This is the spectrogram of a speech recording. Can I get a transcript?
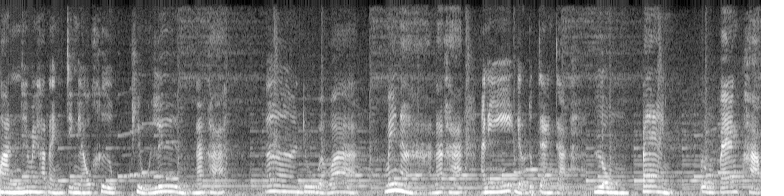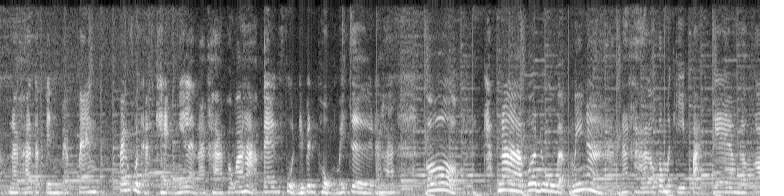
มันใช่ไหมคะแต่จริงๆแล้วคือผิวลื่นนะคะดูแบบว่า ไม่หนานะคะ อันนี้เดี๋ยวทุกแจงจะลงแป้งลงแป้งพับนะคะ แต่เป็นแบบแป้งแป้งฝุ่นอัดแข็งนี่แหละนะคะ เพราะว่าหาแป้งฝุ่นที่เป็นผงไม่เจอนะคะ ก็หน้าก็ดูแบบไม่หนานะคะ แล้วก็เมื่อกี้ปัดแก้มแล้วก็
